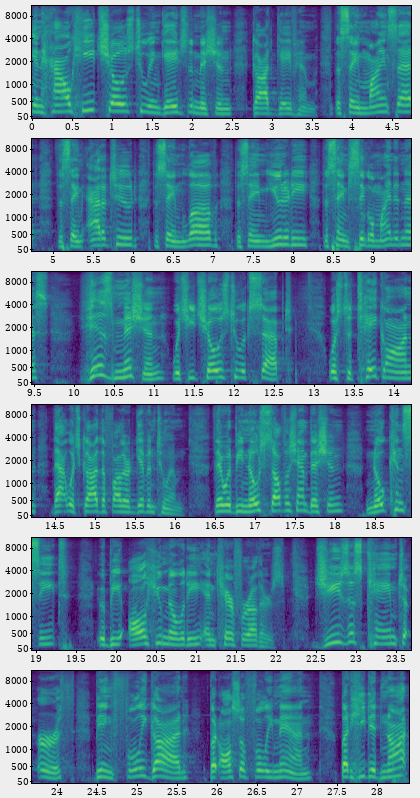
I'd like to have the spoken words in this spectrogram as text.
in how he chose to engage the mission God gave him. The same mindset, the same attitude, the same love, the same unity, the same single mindedness. His mission, which he chose to accept, was to take on that which God the Father had given to him. There would be no selfish ambition, no conceit. It would be all humility and care for others. Jesus came to earth being fully God, but also fully man, but he did not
